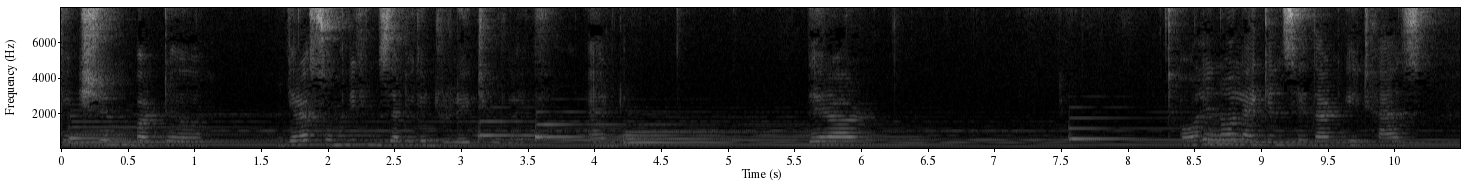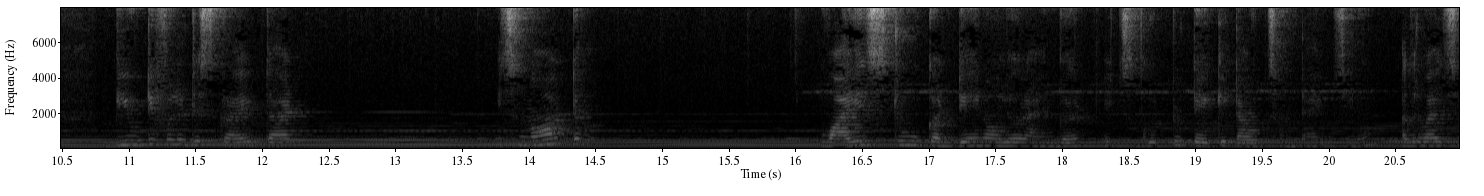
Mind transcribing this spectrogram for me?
fiction, but uh, there are so many things that you can relate to your life, and there are all in all, I can say that it has beautifully described that it's not wise to contain all your anger. It's good to take it out sometimes, you know. Otherwise,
